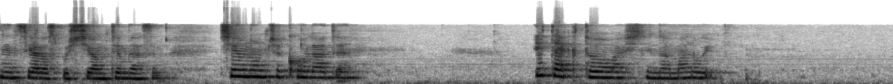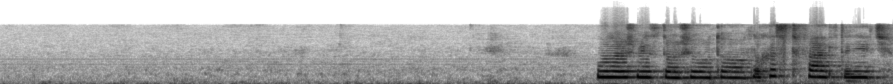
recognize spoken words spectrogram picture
więc ja rozpuściłam tym razem ciemną czekoladę. I tak to właśnie namaluję. Bo już zdążyło to trochę stwardnieć.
